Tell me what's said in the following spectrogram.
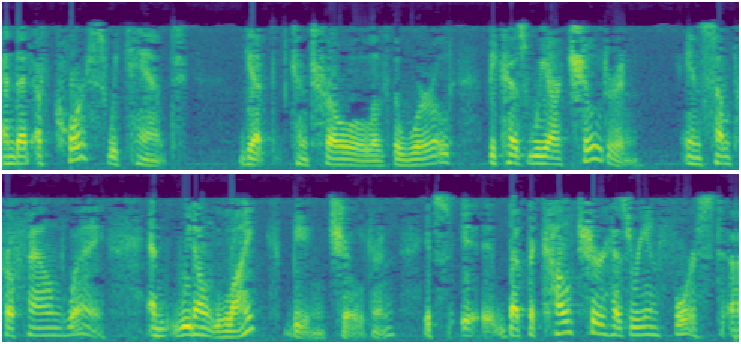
and that of course we can't get control of the world because we are children in some profound way. And we don't like being children. It's, it, but the culture has reinforced a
